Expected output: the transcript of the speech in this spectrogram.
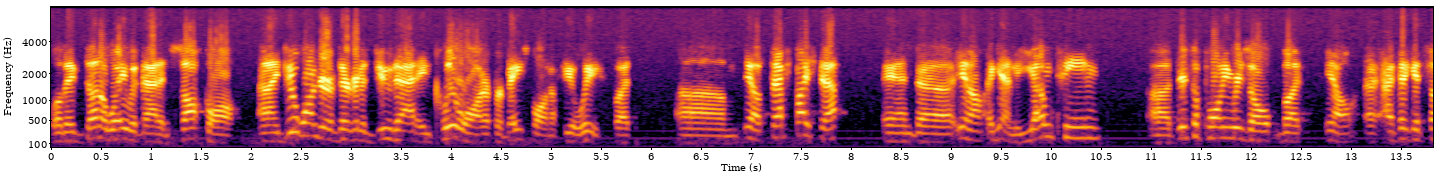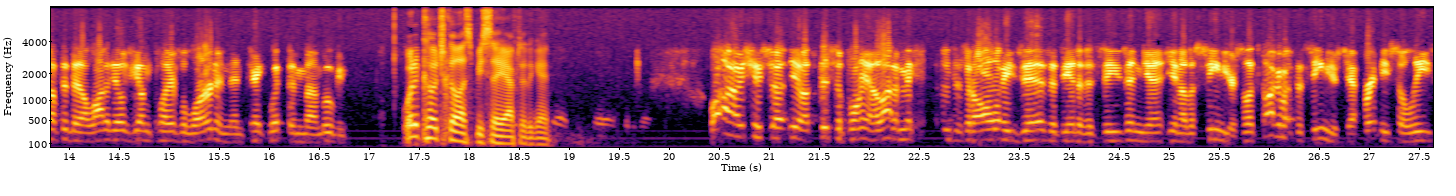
Well, they've done away with that in softball, and I do wonder if they're going to do that in Clearwater for baseball in a few weeks. But um, you know, step by step, and uh, you know, again, the young team, uh, disappointing result, but you know, I, I think it's something that a lot of those young players will learn and, and take with them uh, moving. What did Coach Gillespie say after the game? Well, it's just uh, you know it's disappointing. A lot of mixed feelings, as it always is at the end of the season. You, you know the seniors. So let's talk about the seniors. Jeff Brittany Solis,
